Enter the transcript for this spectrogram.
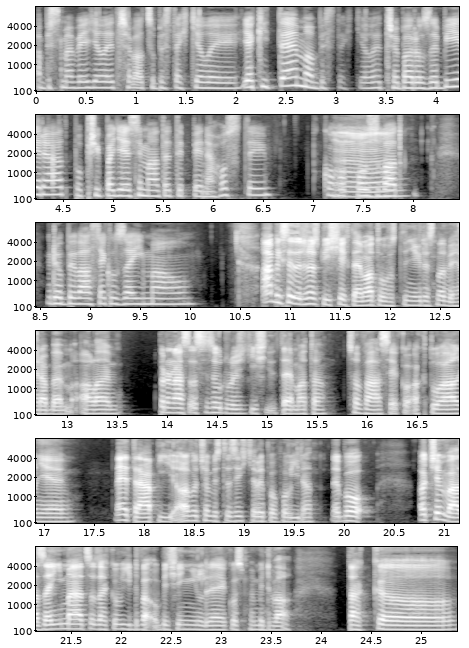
Aby jsme věděli třeba, co byste chtěli, jaký téma byste chtěli třeba rozebírat, po případě, jestli máte tipy na hosty, koho Mm. pozvat, kdo by vás jako zajímal. A abych se držel spíš těch tématů, hosty někde snad vyhrabem, ale pro nás asi jsou důležitější ty témata, co vás jako aktuálně ne trápí, ale o čem byste si chtěli popovídat. Nebo o čem vás zajímá, co takový dva obyčejní lidé, jako jsme my dva, tak uh,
